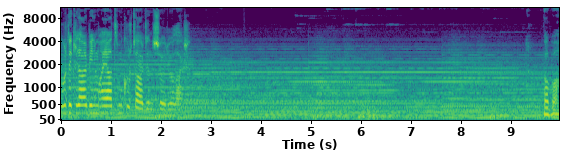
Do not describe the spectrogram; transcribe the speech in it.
Buradakiler benim hayatımı kurtardığını söylüyorlar. Baba.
